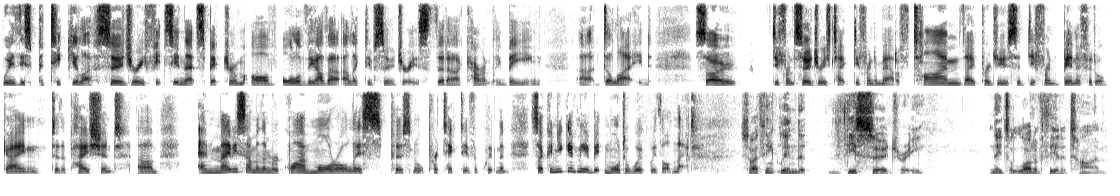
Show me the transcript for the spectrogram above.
where this particular surgery fits in that spectrum of all of the other elective surgeries that are currently being uh, delayed. So different surgeries take different amount of time. They produce a different benefit or gain to the patient. Um, and maybe some of them require more or less personal protective equipment. So, can you give me a bit more to work with on that? So, I think, Lynn, that this surgery needs a lot of theatre time,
